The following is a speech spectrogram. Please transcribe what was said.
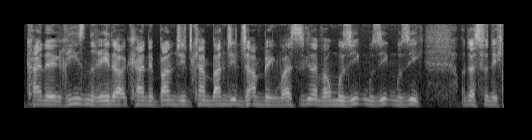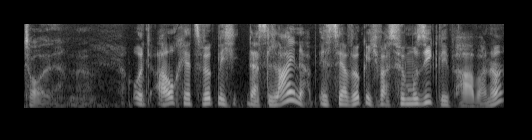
Keine Riesenräder, keine Bungee, kein Bungee-Jumping, weißt? es geht einfach Musik, Musik, Musik und das finde ich toll. Und auch jetzt wirklich, das Line-Up ist ja wirklich was für Musikliebhaber, ne?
